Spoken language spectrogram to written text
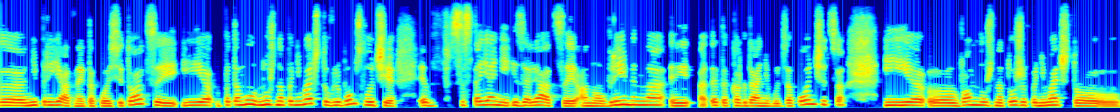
э, неприятной такой ситуацией, и потому нужно понимать, что в любом случае э, в состоянии изоляции оно временно, и а, это когда-нибудь закончится, и э, вам нужно тоже понимать, что,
